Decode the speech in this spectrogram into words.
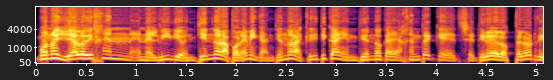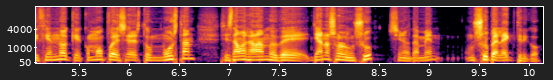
Bueno, yo ya lo dije en, el vídeo, entiendo la polémica, entiendo la crítica y entiendo que haya gente que se tire de los pelos diciendo que cómo puede ser esto un Mustang si estamos hablando de ya no solo un sub, sino también un sub eléctrico.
